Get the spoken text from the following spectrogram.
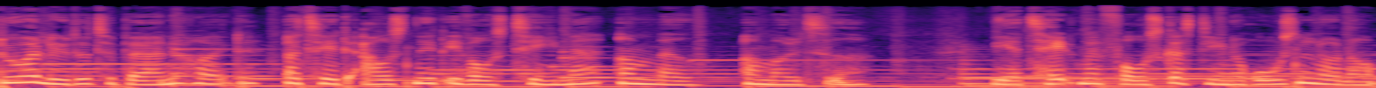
Du har lyttet til Børnehøjde og til et afsnit i vores tema om mad og måltider. Vi har talt med forsker Stine Rosenlund om,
